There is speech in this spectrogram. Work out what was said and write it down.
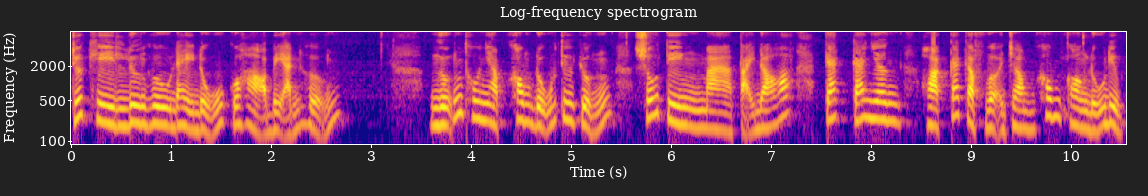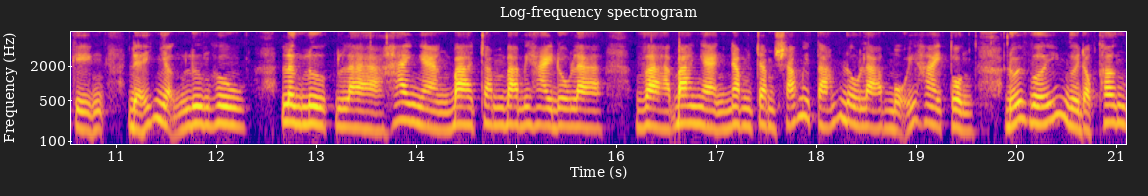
trước khi lương hưu đầy đủ của họ bị ảnh hưởng. Ngưỡng thu nhập không đủ tiêu chuẩn, số tiền mà tại đó các cá nhân hoặc các cặp vợ chồng không còn đủ điều kiện để nhận lương hưu lần lượt là 2.332 đô la và 3.568 đô la mỗi hai tuần đối với người độc thân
